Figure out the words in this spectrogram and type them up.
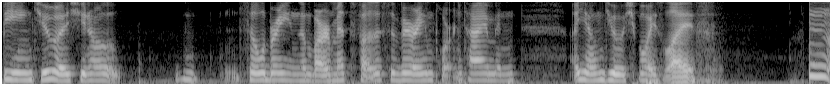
being Jewish, you know, celebrating the bar mitzvah. This is a very important time in a young Jewish boy's life. And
